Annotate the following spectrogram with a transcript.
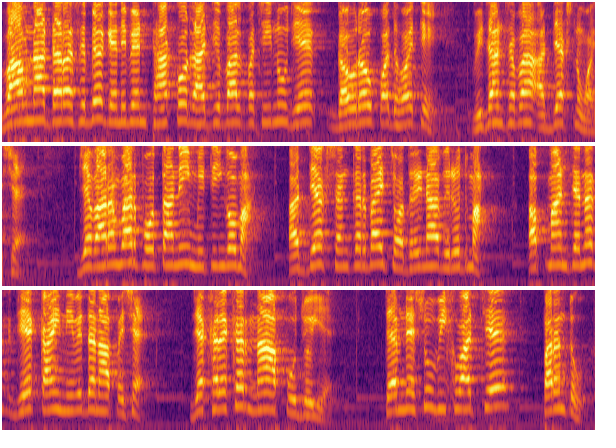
વાવના ધારાસભ્ય જ્ઞાનીબેન ઠાકોર રાજ્યપાલ પછીનું જે ગૌરવ પદ હોય તે વિધાનસભા અધ્યક્ષનું હોય છે. જે વારંવાર પોતાની મિટિંગોમાં અધ્યક્ષ શંકરભાઈ ચૌધરીના વિરુદ્ધમાં અપમાનજનક જે કાંઈ નિવેદન આપે છે, જે ખરેખર ના આપવું જોઈએ. તેમને શું વિખવાદ છે? પરંતુ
